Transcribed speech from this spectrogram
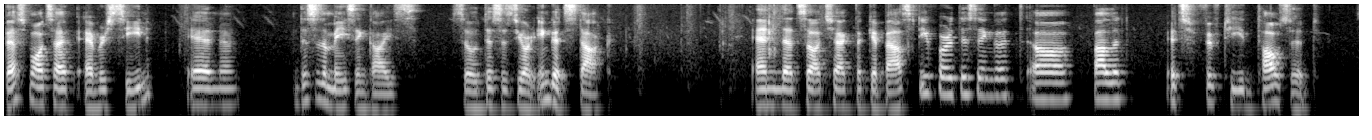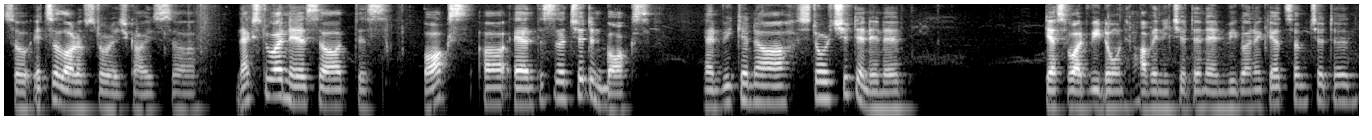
best mods I've ever seen. And uh, this is amazing, guys. So this is your ingot stack. And let's uh, check the capacity for this ingot uh, pallet it's 15,000 so it's a lot of storage guys uh, next one is uh, this box uh, and this is a chitin box and we can uh, store chitin in it. Guess what? We don't have any chitin and we're gonna get some chitin.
